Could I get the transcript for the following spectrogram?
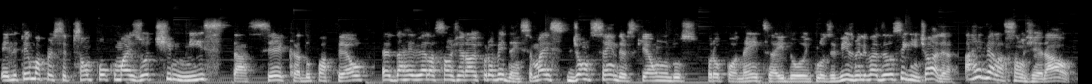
ele tem uma percepção um pouco mais otimista acerca do papel é, da revelação geral e providência. Mas John Sanders, que é um dos proponentes aí do inclusivismo, ele vai dizer o seguinte: olha, a revelação geral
